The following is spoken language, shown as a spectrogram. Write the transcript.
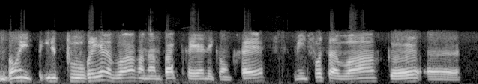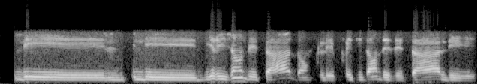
Bon, il, il pourrait avoir un impact réel et concret, mais il faut savoir que euh, les, les dirigeants d'État, donc les présidents des États, les,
